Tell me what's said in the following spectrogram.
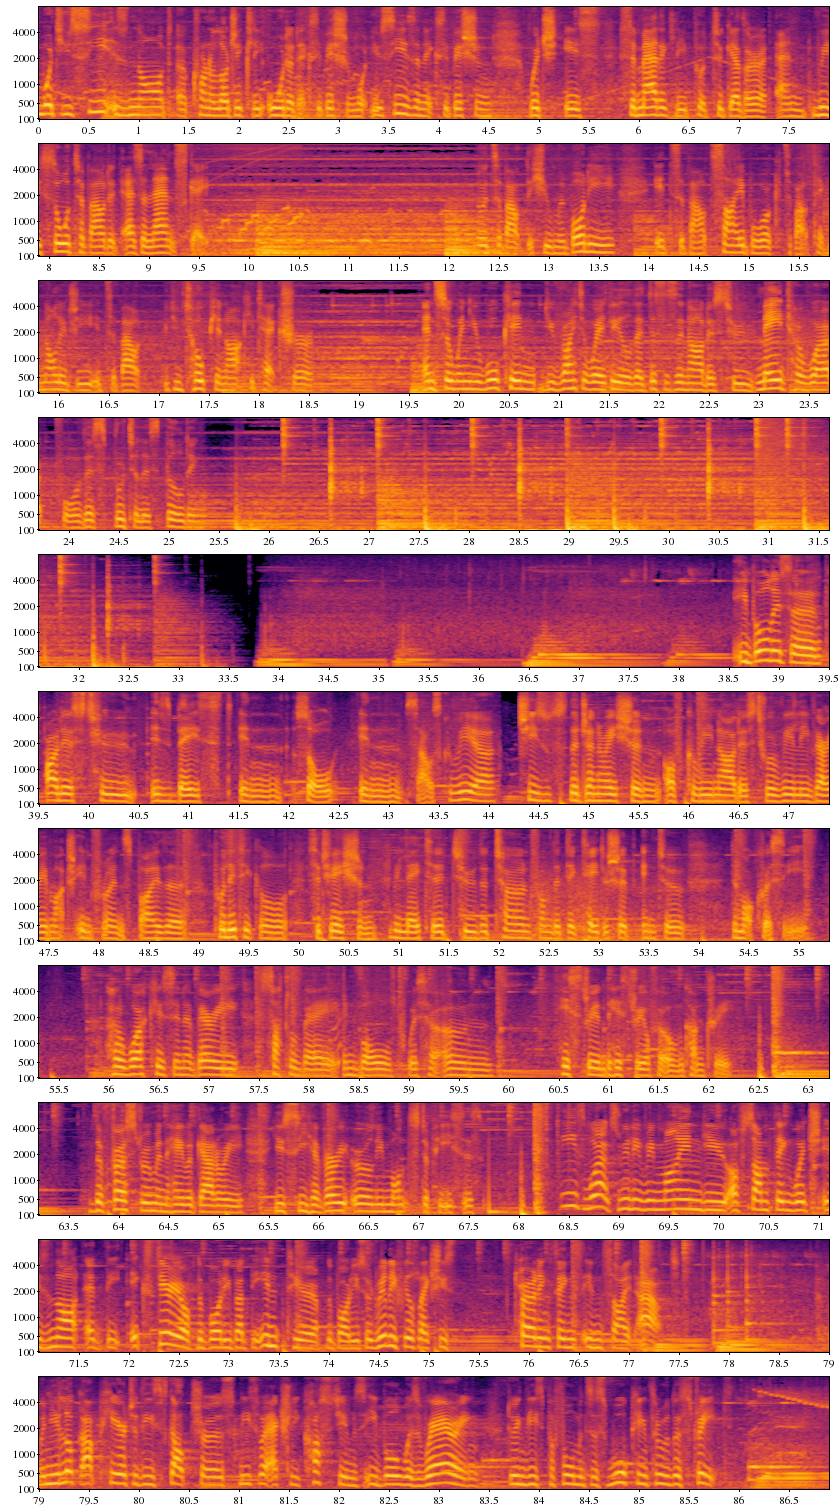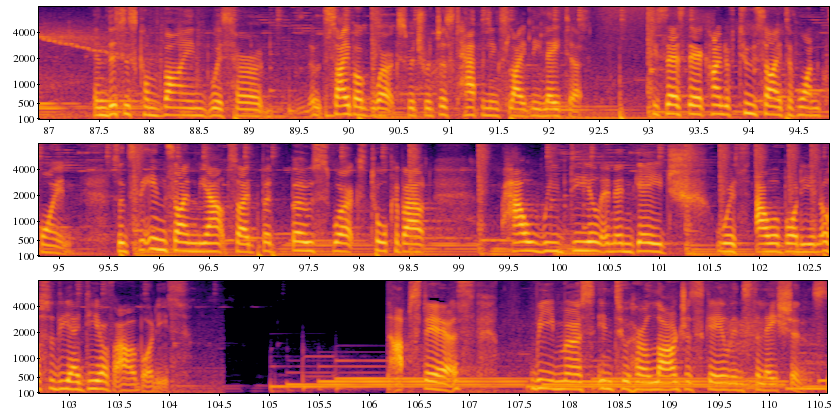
What you see is not a chronologically ordered exhibition. What you see is an exhibition which is thematically put together and we thought about it as a landscape. So it's about the human body, it's about cyborg, it's about technology, it's about utopian architecture. And so when you walk in, you right away feel that this is an artist who made her work for this brutalist building. Lee Bul is an artist who is based in Seoul in South Korea. She's the generation of Korean artists who are really very much influenced by the political situation related to the turn from the dictatorship into democracy. Her work is in a very subtle way involved with her own history and the history of her own country. The first room in the Hayward Gallery, you see her very early monster pieces. These works really remind you of something which is not at the exterior of the body, but the interior of the body. So it really feels like she's turning things inside out. When you look up here to these sculptures, these were actually costumes Lee Bul was wearing during these performances, walking through the street. And this is combined with her uh, cyborg works, which were just happening slightly later. She says they're kind of two sides of one coin. So it's the inside and the outside, but both works talk about how we deal and engage with our body and also the idea of our bodies. Upstairs, we immerse into her larger scale installations.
